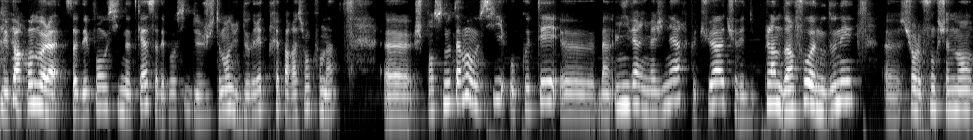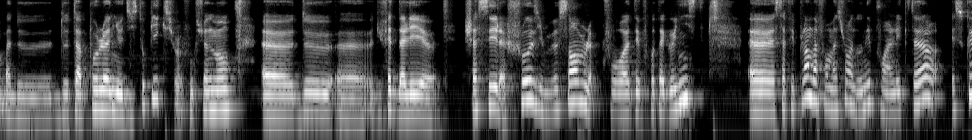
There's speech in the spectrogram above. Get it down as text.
Mais par contre, voilà, ça dépend aussi de notre cas, ça dépend aussi de, justement du degré de préparation qu'on a. Euh, je pense notamment aussi au côté euh, ben, univers imaginaire que tu as. Tu avais plein d'infos à nous donner euh, sur le fonctionnement bah, de, ta Pologne dystopique, sur le fonctionnement de, du fait d'aller chasser la chose, il me semble, pour tes protagonistes. ça fait plein d'informations à donner pour un lecteur. Est-ce que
